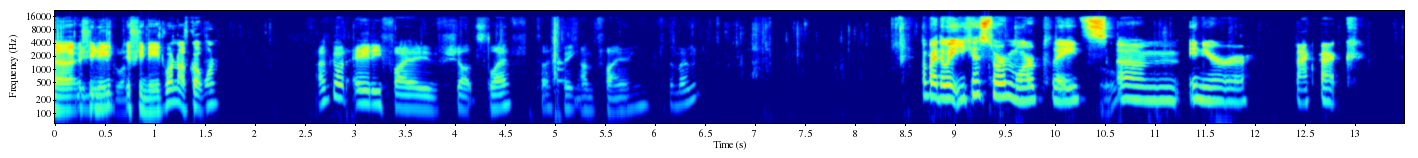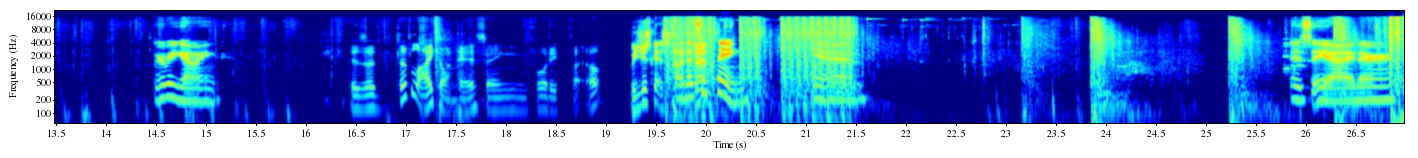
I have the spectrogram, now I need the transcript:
Uh, You if you need one. if you need one, I've got one. I've got 85 shots left. I think I'm fine for the moment. Oh, by the way, you can store more plates Ooh. um in your backpack. Where are we going? There's a little icon here saying 45. Oh, We just get Oh, sniped that's a at. thing. Yeah. Is AI there. Taking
